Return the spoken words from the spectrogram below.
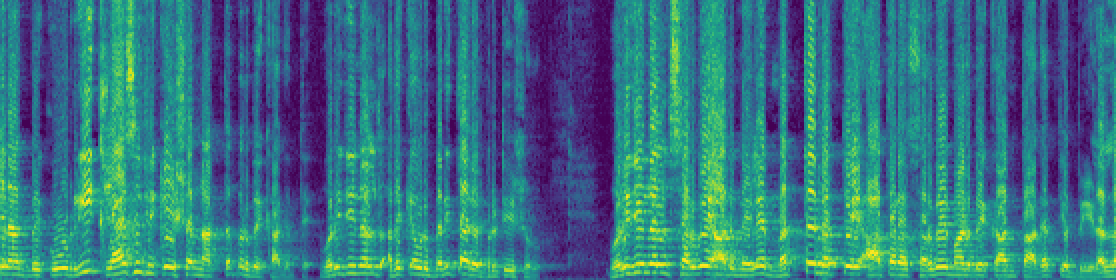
ಏನಾಗಬೇಕು? ರೀಕ್ಲಾಸಿಫಿಕೇಶನ್ ಆಗ್ತಾ ಬರಬೇಕಾಗತ್ತೆ. ಒರಿಜಿನಲ್ ಅದಕ್ಕೆ ಅವರು ಬರೀತಾರೆ ಬ್ರಿಟಿಷರು. ಒರಿಜಿನಲ್ ಸರ್ವೆ ಆದ ಮೇಲೆ ಮತ್ತೆ ಮತ್ತೆ ಆ ಥರ ಸರ್ವೆ ಮಾಡಬೇಕಂತ ಅಗತ್ಯ ಬೀಳಲ್ಲ.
